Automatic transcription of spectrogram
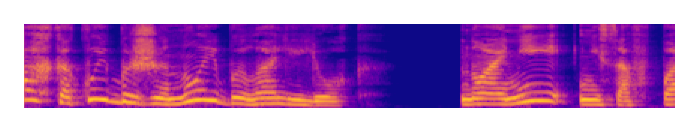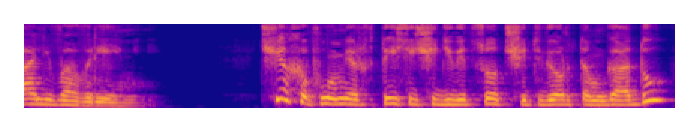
Ах, какой бы женой была Лилек! Но они не совпали во времени. Чехов умер в 1904 году,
